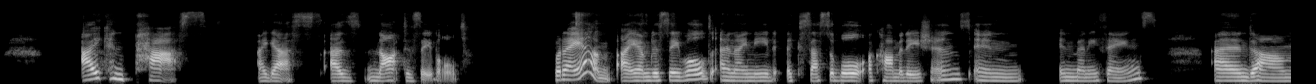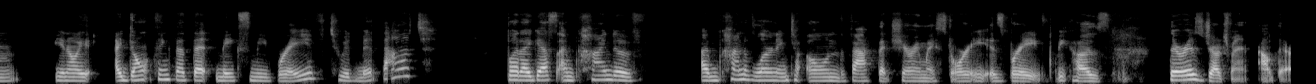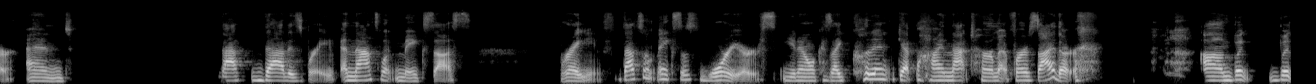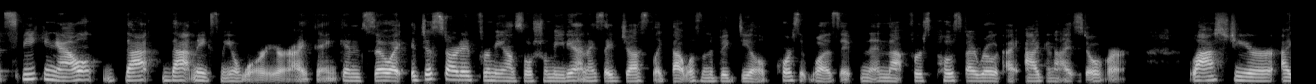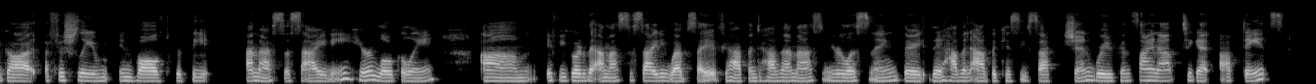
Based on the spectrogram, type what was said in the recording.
I can pass i guess as not disabled but i am. I am disabled and i need accessible accommodations in in many things. And um you know I, I don't think that that makes me brave to admit that but i guess i'm kind of i'm kind of learning to own the fact that sharing my story is brave because there is judgment out there and that that is brave and that's what makes us brave. That's what makes us warriors you know because i couldn't get behind that term at first either um, but but speaking out that that makes me a warrior i think. And so I, it just started for me on social media and i say just like that wasn't a big deal. Of course it was. It, and that first post i wrote i agonized over. Last year i got officially involved with the ms society here locally. Um, if you go to the MS Society website, if you happen to have MS and you're listening, they, they have an advocacy section where you can sign up to get updates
